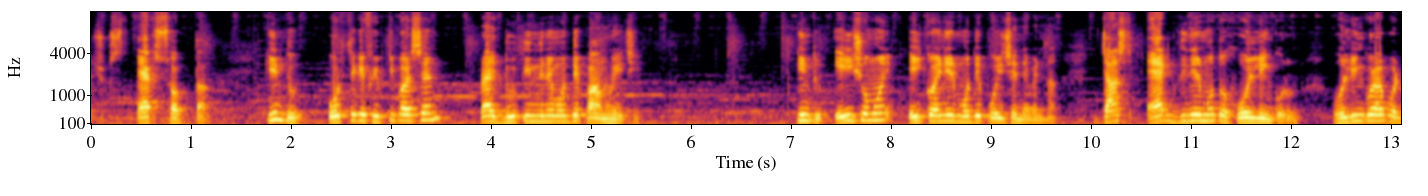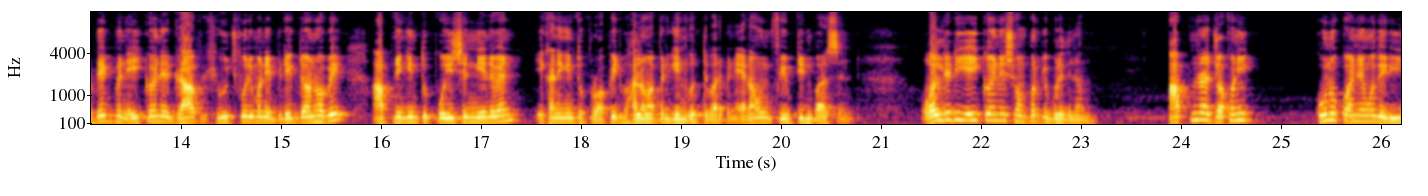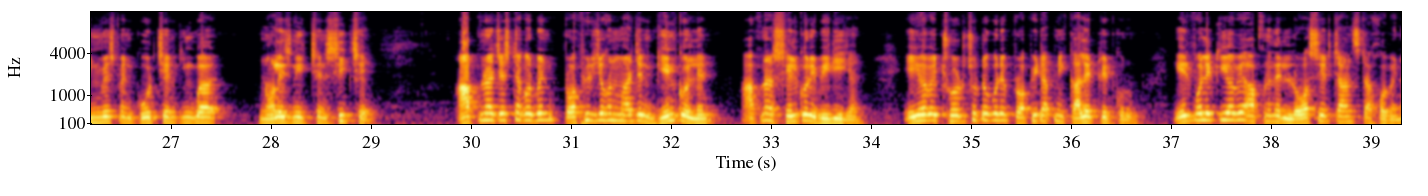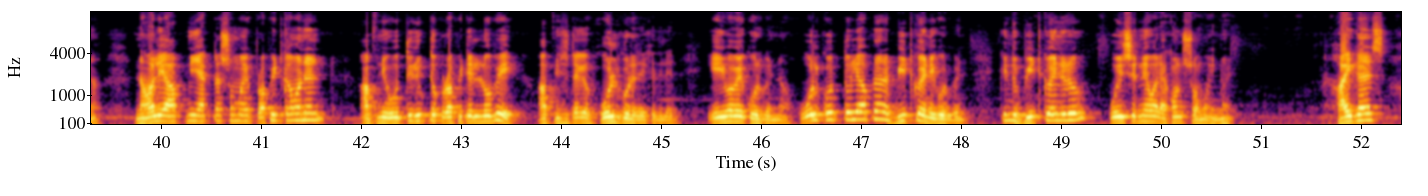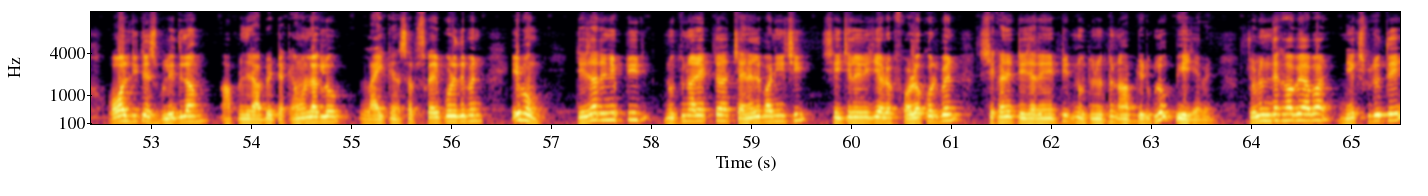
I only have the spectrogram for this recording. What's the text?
এক সপ্তাহ। কিন্তু ওর থেকে ফিফটি পার্সেন্ট প্রায় দু তিন দিনের মধ্যে পাম হয়েছে। কিন্তু এই সময় এই কয়েনের মধ্যে পজিশন নেবেন না। জাস্ট এক দিনের মতো হোল্ডিং করুন। হোল্ডিং করার পর দেখবেন এই কয়েনের গ্রাফ হিউজ পরিমাণে ব্রেকডাউন হবে। আপনি কিন্তু পজিশন নিয়ে নেবেন। এখানে কিন্তু প্রফিট ভালো মাপের গেন করতে পারবেন অ্যারাউন্ড ফিফটিন পার্সেন্ট অলরেডি এই কয়েনের সম্পর্কে বলে দিলাম। আপনারা যখনই কোনো কয়েনের মধ্যে ইনভেস্টমেন্ট করছেন কিংবা নলেজ নিচ্ছেন, শিখছেন আপনারা চেষ্টা করবেন প্রফিট যখন মার্জিন গেন করলেন, আপনারা সেল করে বেরিয়ে যান। এইভাবে ছোট ছোট করে প্রফিট আপনি কালেক্টেড করুন। এর ফলে কী হবে? আপনাদের লসের চান্সটা হবে না। নাহলে আপনি একটা সময় প্রফিট কামালেন, আপনি অতিরিক্ত প্রফিটের লোভে আপনি সেটাকে হোল্ড করে রেখে দিলেন। এইভাবে করবেন না। হোল্ড করতে হলে আপনারা বিটকয়েনে করবেন। কিন্তু বিটকয়েনেরও পজিশন নেওয়ার এখন সময় নয়। হাই গাইস অল ডিটেলস বলে দিলাম। আপনাদের আপডেটটা কেমন লাগল? লাইক অ্যান্ড সাবস্ক্রাইব করে দেবেন। এবং ট্রেজার এনএফটির নতুন আরেকটা চ্যানেল বানিয়েছি, সেই চ্যানেলে যে আপনারা ফলো করবেন, সেখানে ট্রেজার এনএফটির নতুন নতুন আপডেটগুলো পেয়ে যাবেন। চলুন দেখা হবে আবার নেক্সট ভিডিওতে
